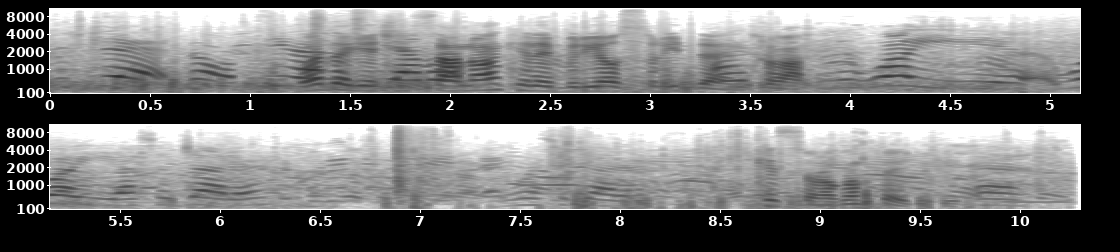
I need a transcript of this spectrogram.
Perché? No, prima Guarda che ci stanno anche le brioche lì dentro. Ah, ah. le vuoi, vuoi assaggiare? Vuoi assaggiare? Che sono confetti? Eh,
